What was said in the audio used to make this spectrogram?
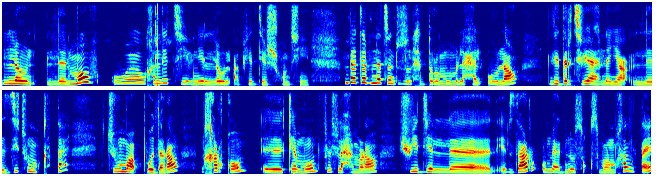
اللون الموف وخليت يعني اللون الأبيض ديال الشونتي من بعد البنات ندوزو نحضروا المملحة الأولى اللي درت فيها هنايا الزيتون المقطع الثومه بودرة الخرقوم آه كمون فلفلة حمراء شوية ديال آه الإبزار والمعدنوس وقزبر مخلطين.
